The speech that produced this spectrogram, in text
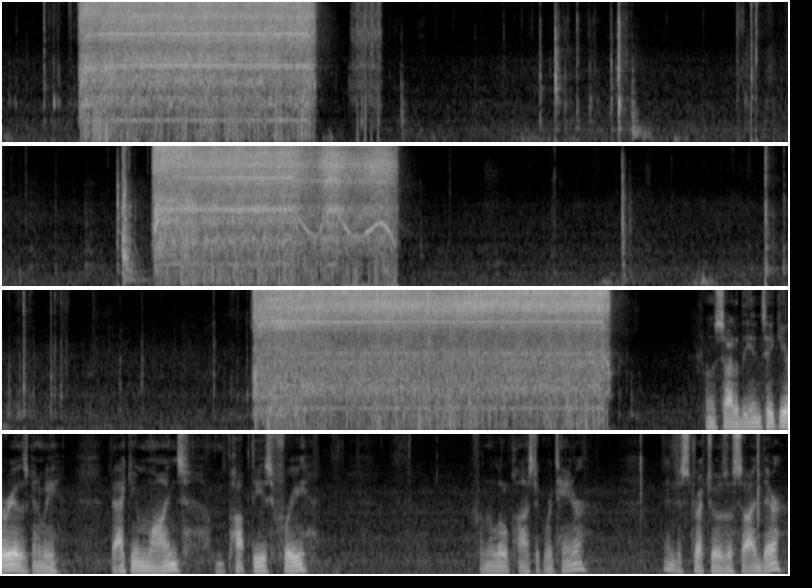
The side of the intake area, there's going to be vacuum lines. Pop these free from the little plastic retainer and just stretch those aside there.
